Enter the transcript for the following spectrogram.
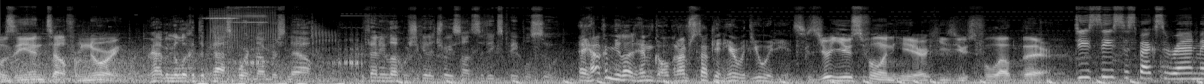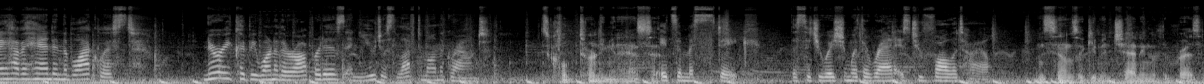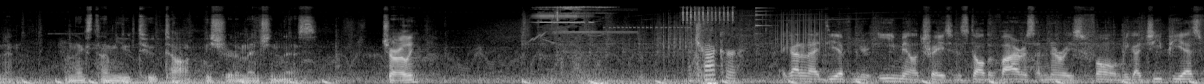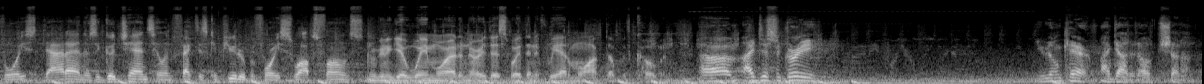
useful is the intel from Nuri? We're having a look at the passport numbers now. With any luck, we should get a trace on Sadiq's people soon. Hey, how come you let him go, but I'm stuck in here with you idiots? Because you're useful in here, he's useful out there. DC suspects Iran may have a hand in the blacklist. Nuri could be one of their operatives, and you just left him on the ground. It's called turning an asset. It's a mistake. The situation with Iran is too volatile. It sounds like you've been chatting with the president. The next time you two talk, be sure to mention this. Charlie? A tracker. I got an idea from your email trace and installed the virus on Nuri's phone. We got GPS, voice, data, and there's a good chance he'll infect his computer before he swaps phones. We're gonna get way more out of Nuri this way than if we had him locked up with Kobin. Um, I disagree. You don't care. I got it. I'll shut up.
